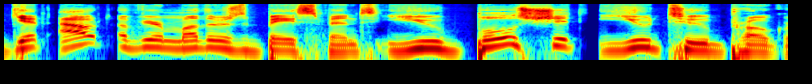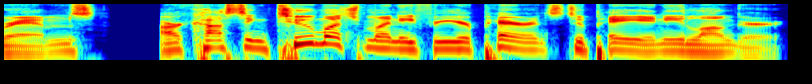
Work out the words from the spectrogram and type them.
get out of your mother's basement. You bullshit YouTube programs are costing too much money for your parents to pay any longer.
